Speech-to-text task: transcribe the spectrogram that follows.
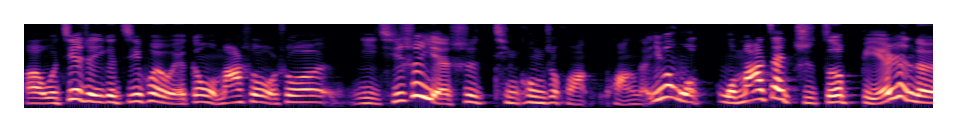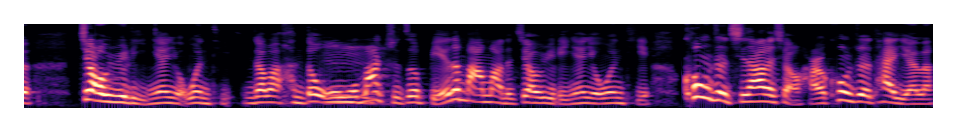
呃，我借着一个机会，我也跟我妈说，我说你其实也是挺控制狂狂的，因为我我妈在指责别人的教育理念有问题，你知道吗？很逗，我我妈指责别的妈妈的教育理念有问题，控制其他的小孩，控制的太严了，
